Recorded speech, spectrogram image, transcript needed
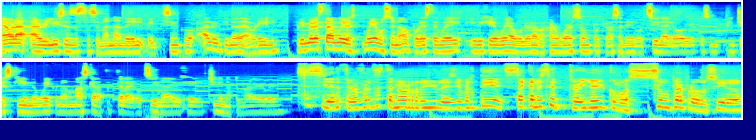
ahora a releases de esta semana del 25 al 29 de abril. Primero estaba muy, muy emocionado por este güey y dije voy a volver a bajar Warzone porque va a salir Godzilla y luego vi que es un pinche skin de güey con una máscara pitera de Godzilla y dije chinguen a tu madre güey. Es cierto, aparte están horribles. Y aparte sacan este trailer como súper producido.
